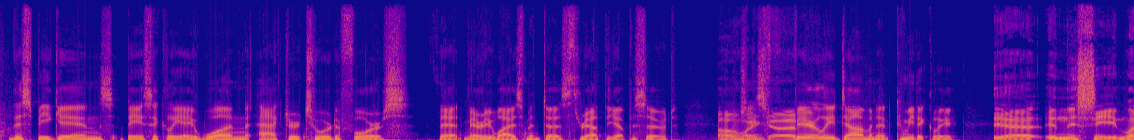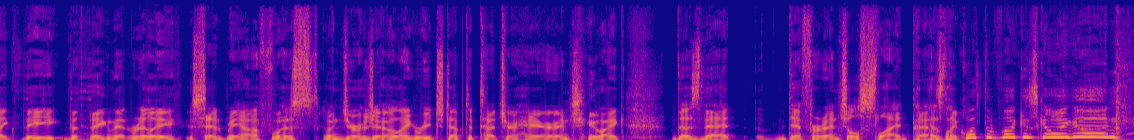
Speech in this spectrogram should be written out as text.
This begins basically a one actor tour de force that Mary Wiseman does throughout the episode. Oh which my is god! Fairly dominant comedically. Yeah, in this scene, like the the thing that really set me off was when Georgiou like reached up to touch her hair, and she like does that deferential slide pass. Like, what the fuck is going on?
